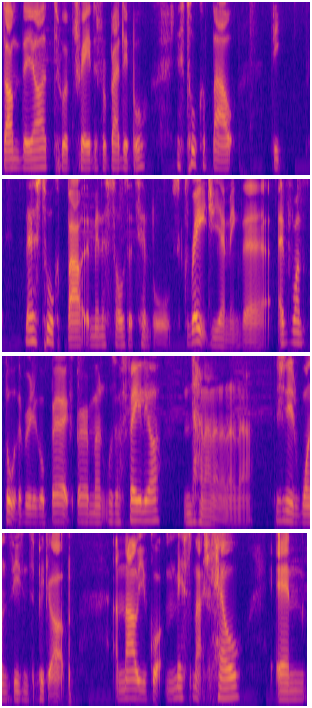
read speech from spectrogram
dumb they are to have traded for Bradley Beal. Let's talk about the let's talk about the Minnesota Timberwolves. Great GMing there. Everyone thought the Rudy Gobert experiment was a failure. No, no, no, no, no, no. They just needed one season to pick it up and now you've got mismatch hell in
